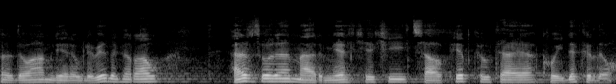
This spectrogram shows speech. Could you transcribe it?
بەردەوام لێرە و لەوێ دەگەڕا و هەر جۆرە مارمێلکێکی چاو پێ بکەوتایە کۆی دەکردەوە.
